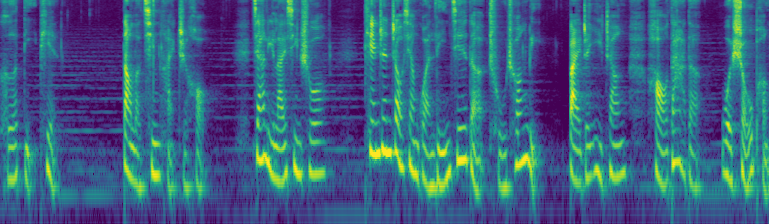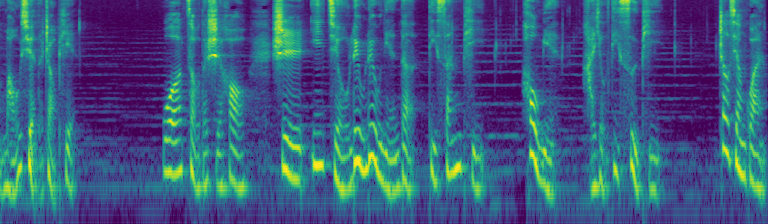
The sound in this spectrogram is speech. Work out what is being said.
和底片。到了青海之后。家里来信说，天真照相馆临街的橱窗里摆着一张好大的我手捧毛选的照片。我走的时候是一九六六年的第三批，后面还有第四批。照相馆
